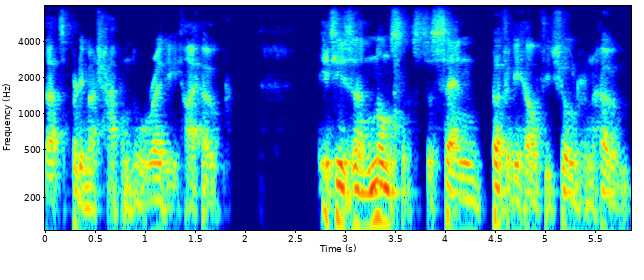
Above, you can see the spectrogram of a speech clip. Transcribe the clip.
that's pretty much happened already, I hope. It is a nonsense to send perfectly healthy children home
